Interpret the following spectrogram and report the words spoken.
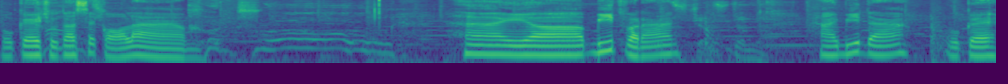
Ok chúng ta sẽ có là hai uh, beat vào đã. Hai beat đã. Ok.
